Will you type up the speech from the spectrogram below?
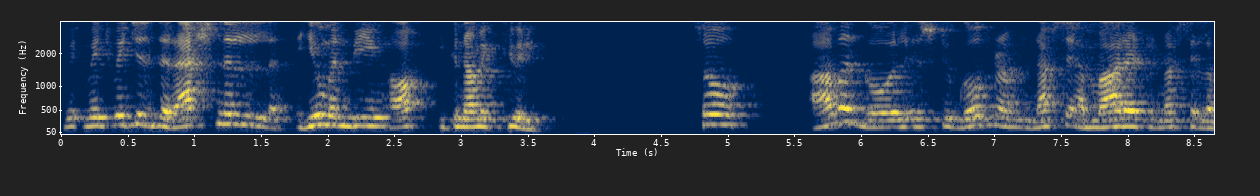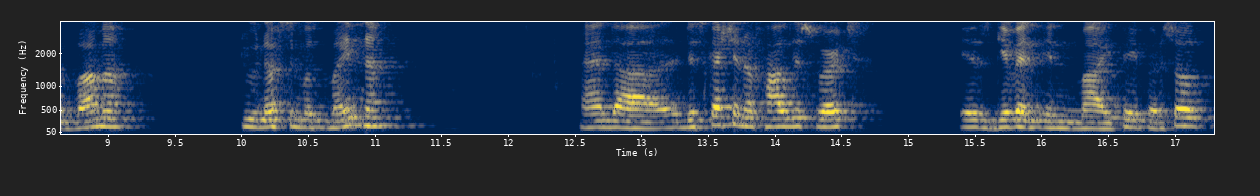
which, which is the rational human being of economic theory. So our goal is to go from nafse amara to nafse lawama to nafse mutmainna. And uh, discussion of how this works is given in my paper. So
